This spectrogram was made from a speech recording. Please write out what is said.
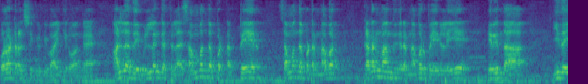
கொலாட்ரல் செக்யூரிட்டி வாங்கிடுவாங்க அல்லது வில்லங்கத்தில் சம்பந்தப்பட்ட பேர் சம்பந்தப்பட்ட நபர் கடன் வாங்குகிற நபர் பெயரிலேயே இருந்தால் இதை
